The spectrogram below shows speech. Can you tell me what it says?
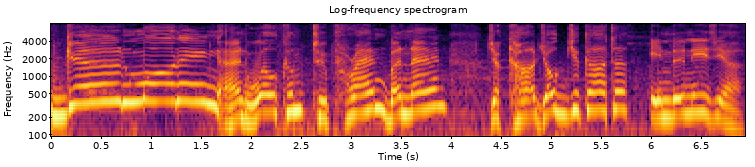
Good morning and welcome to Prambanan, Jakarta, Yogyakarta, Indonesia.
